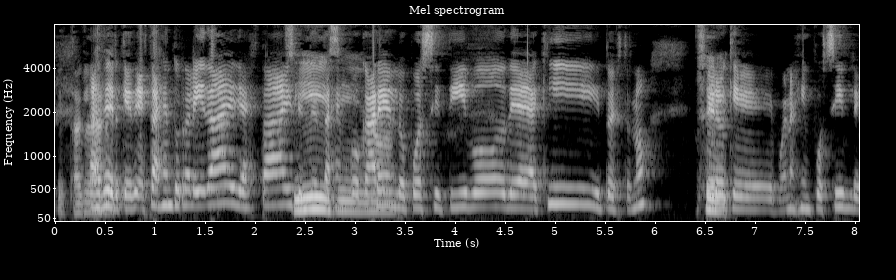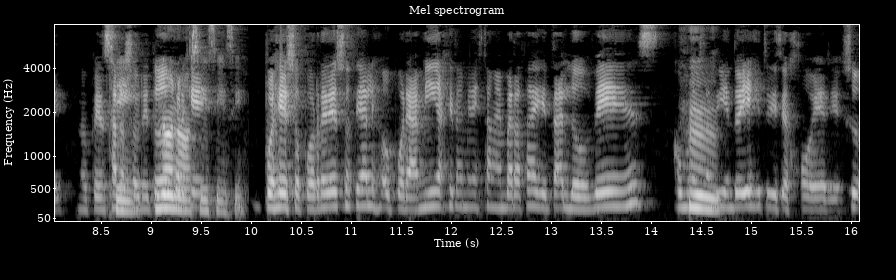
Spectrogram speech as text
Está Es claro. decir, que estás en tu realidad y ya está, y te intentas sí, enfocar no. en lo positivo de aquí y todo esto, ¿no? Sí, Pero que, bueno, es imposible no pensarlo, sí. sobre todo No, no, porque, sí, sí, sí. pues eso, por redes sociales o por amigas que también están embarazadas y que tal, lo ves, cómo lo están Hmm. viviendo ellas y tú dices, joder, eso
